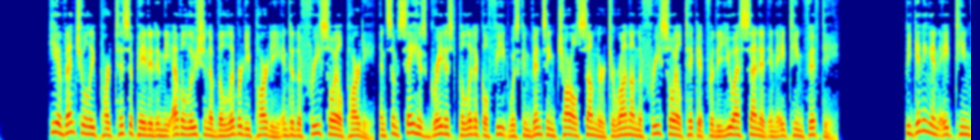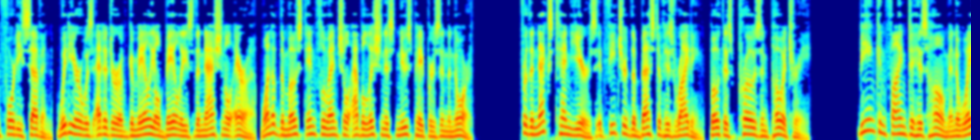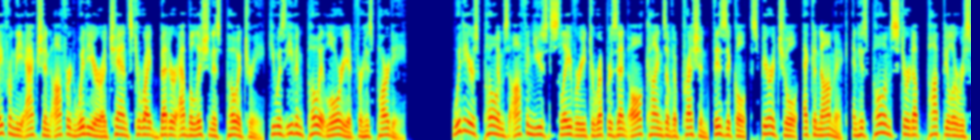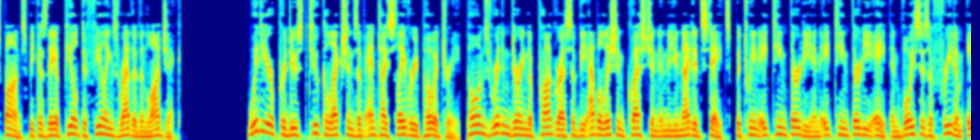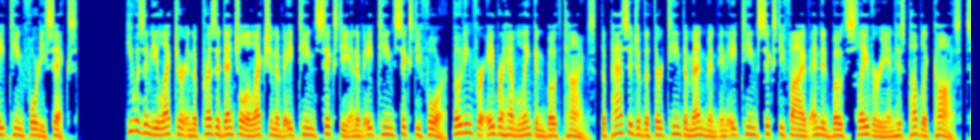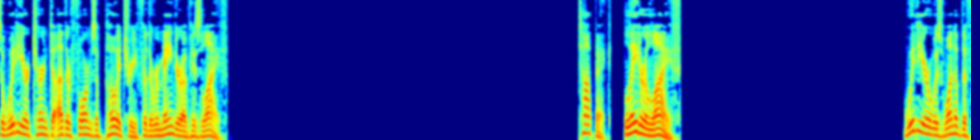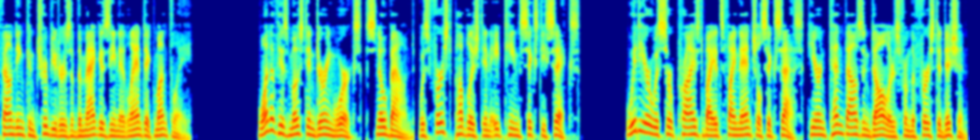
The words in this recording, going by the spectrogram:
He eventually participated in the evolution of the Liberty Party into the Free Soil Party, and some say his greatest political feat was convincing Charles Sumner to run on the Free Soil ticket for the U.S. Senate in 1850. Beginning in 1847, Whittier was editor of Gamaliel Bailey's The National Era, one of the most influential abolitionist newspapers in the North. For the next ten years it featured the best of his writing, both as prose and poetry. Being confined to his home and away from the action offered Whittier a chance to write better abolitionist poetry, he was even poet laureate for his party. Whittier's poems often used slavery to represent all kinds of oppression physical, spiritual, economic, and his poems stirred up popular response because they appealed to feelings rather than logic. Whittier produced two collections of anti-slavery poetry, poems written during the progress of the abolition question in the United States, between 1830 and 1838 and Voices of Freedom 1846. He was an elector in the presidential election of 1860 and of 1864, voting for Abraham Lincoln both times. The passage of the Thirteenth Amendment in 1865 ended both slavery and his public cause, so Whittier turned to other forms of poetry for the remainder of his life. Later life Whittier was one of the founding contributors of the magazine Atlantic Monthly. One of his most enduring works, Snowbound, was first published in 1866. Whittier was surprised by its financial success, he earned $10,000 from the first edition.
